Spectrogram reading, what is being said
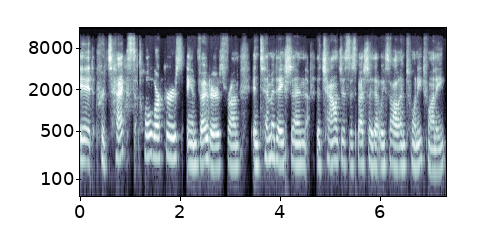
It protects poll workers and voters from intimidation, the challenges, especially that we saw in 2020.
